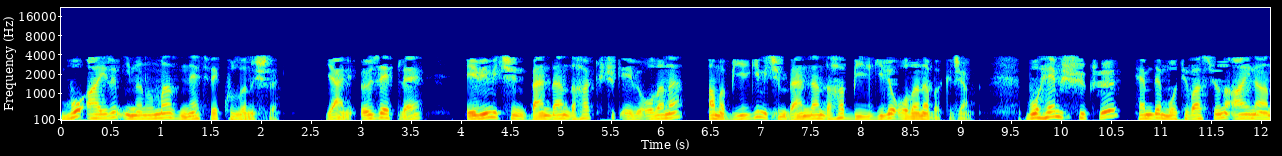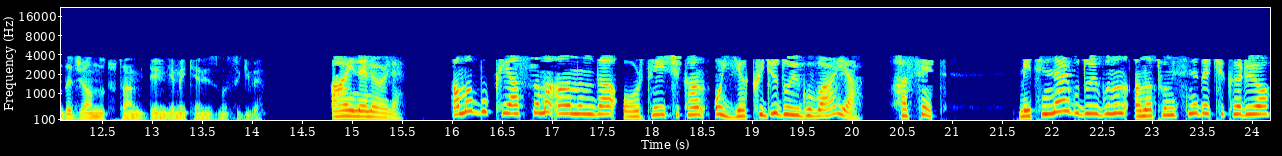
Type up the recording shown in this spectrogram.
Bu ayrım inanılmaz net ve kullanışlı. Yani özetle evim için benden daha küçük evi olana ama bilgim için benden daha bilgili olana bakacağım. Bu hem şükrü hem de motivasyonu aynı anda canlı tutan bir denge mekanizması gibi. Aynen öyle. Ama bu kıyaslama anında ortaya çıkan o yakıcı duygu var ya, haset. Metinler bu duygunun anatomisini de çıkarıyor,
